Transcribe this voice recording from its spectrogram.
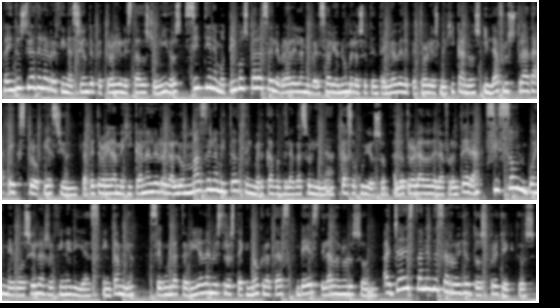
La industria de la refinación de petróleo en Estados Unidos sí tiene motivos para celebrar el aniversario número 79 de Petróleos Mexicanos y la frustrada expropiación. La petrolera mexicana le regaló más de la mitad del mercado de la gasolina. Caso curioso, al otro lado de la frontera sí son buen negocio las refinerías. En cambio, según la teoría de nuestros tecnócratas, de este lado no lo son. Allá están en desarrollo dos proyectos.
